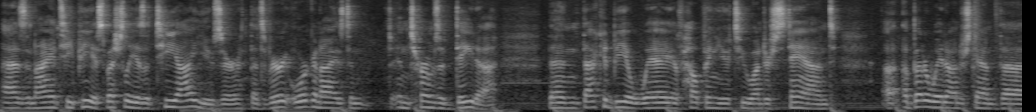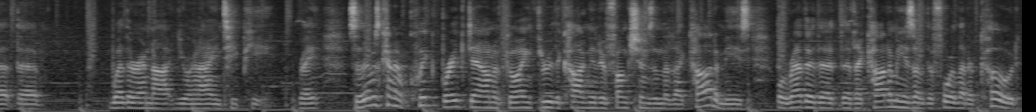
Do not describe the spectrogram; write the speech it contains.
as an INTP, especially as a TI user that's very organized in, in terms of data, then that could be a way of helping you to understand uh, a better way to understand the the whether or not you're an INTP, right? So that was kind of a quick breakdown of going through the cognitive functions and the dichotomies, or rather the, the dichotomies of the four letter code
